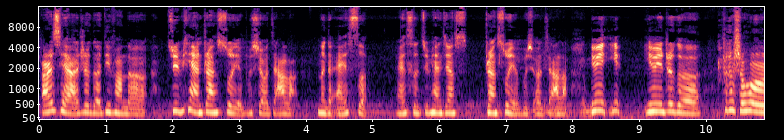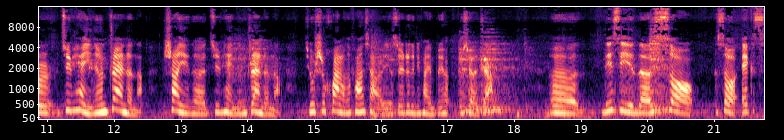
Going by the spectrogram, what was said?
而且这个地方的锯片转速也不需要加了，那个 S S 锯片转速转速也不需要加了，因为因因为这个这个时候锯片已经转着呢。上一个锯片已经转着呢，就是换了个方向而已，所以这个地方也不要不需要加。呃，this is the saw saw x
